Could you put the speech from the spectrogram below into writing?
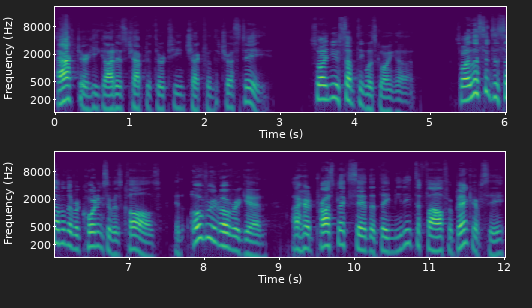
after he got his Chapter 13 check from the trustee. So I knew something was going on. So I listened to some of the recordings of his calls, and over and over again, I heard prospects say that they needed to file for bankruptcy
